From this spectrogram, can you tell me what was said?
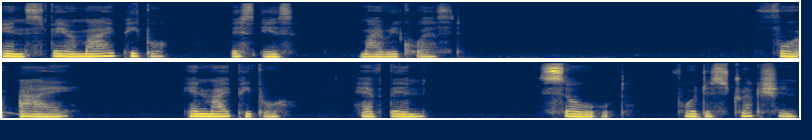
and spare my people. This is my request. For I and my people have been sold for destruction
